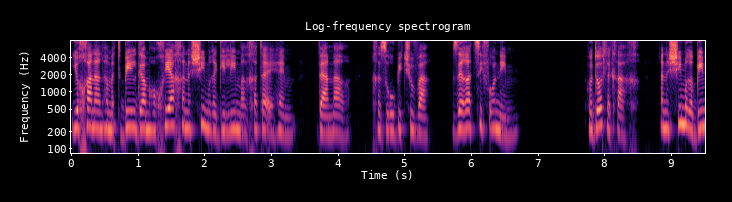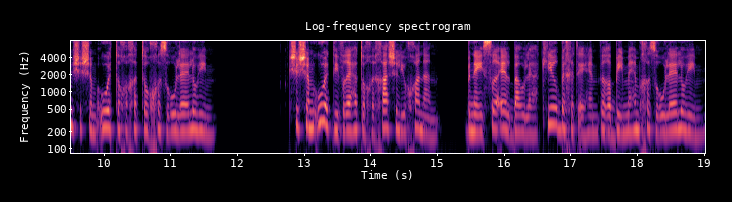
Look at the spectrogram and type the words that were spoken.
יוחנן המטביל גם הוכיח אנשים רגילים על חטאיהם, ואמר, חזרו בתשובה, זרע צפעונים. הודות לכך, אנשים רבים ששמעו את תוכחתו חזרו לאלוהים. כששמעו את דברי התוכחה של יוחנן, בני ישראל באו להכיר בחטאיהם ורבים מהם חזרו לאלוהים.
